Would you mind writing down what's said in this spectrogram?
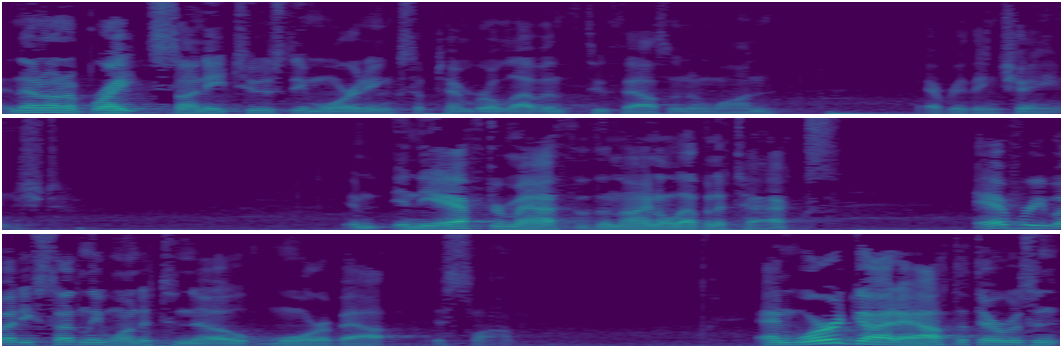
And then on a bright, sunny Tuesday morning, September 11th, 2001, everything changed. In, in the aftermath of the 9 11 attacks, everybody suddenly wanted to know more about Islam. And word got out that there was an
